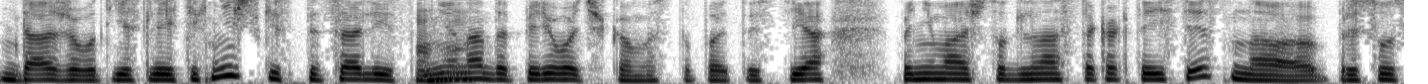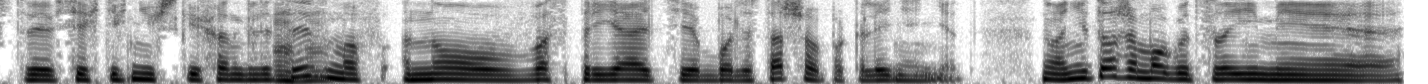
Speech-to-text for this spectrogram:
даже вот если я технический специалист, uh-huh. мне надо переводчиком выступать. То есть я понимаю, что для нас это как-то естественно, присутствие всех технических англицизмов, uh-huh. но восприятие более старшего поколения нет. Ну, они тоже могут своими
